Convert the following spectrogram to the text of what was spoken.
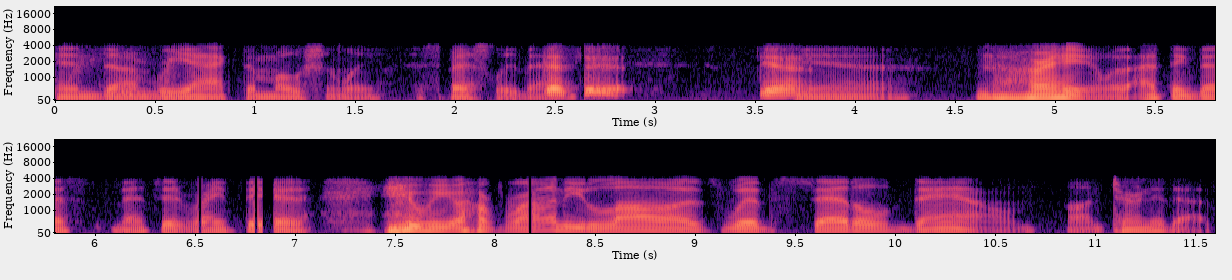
and um, react emotionally, especially that. That's it. Yeah. Yeah. All right. Well, I think that's that's it right there. Here we are, Ronnie Laws with "Settle Down" on Turn It Up.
